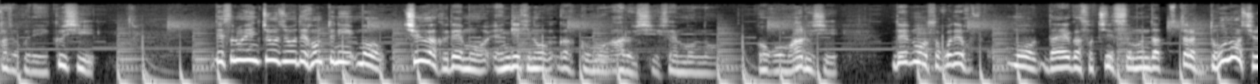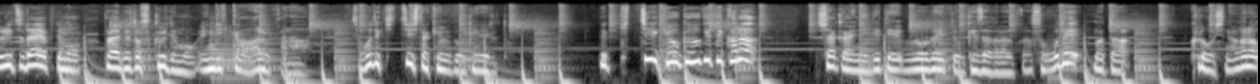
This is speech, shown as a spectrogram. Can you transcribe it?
家族で行くしでその延長上で本当にもう中学でもう演劇の学校もあるし専門の高校もあるしでもうそこでもう大学がそっちに進むんだって言ったらどの州立大学でもプライベートスクールでも演劇科はあるからそこできっちりした教育を受けれると。できっちり教育を受けてから社会に出てブロードウェイという受け皿があるからそこでまた苦労しながら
